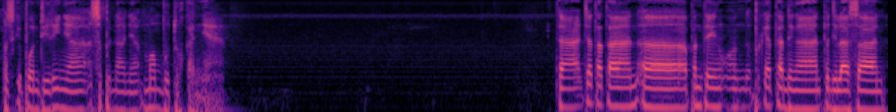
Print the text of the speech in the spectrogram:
meskipun dirinya sebenarnya membutuhkannya. Dan catatan uh, penting berkaitan dengan penjelasan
